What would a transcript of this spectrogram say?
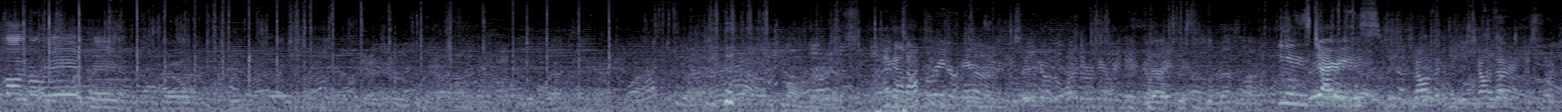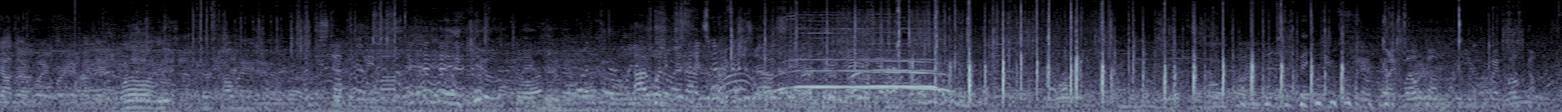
Come on, Marie. I got operator error. So you know the weather and everything. Yes, this is the best time. You know these gyrates. Did you tell them, did you tell them or just looked out that way for you? Well, it's a combination of both. I'm just stepping away, Mom. Thank you. So I'm in the I want to get on spectrum now. You're quite welcome. You're quite welcome.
